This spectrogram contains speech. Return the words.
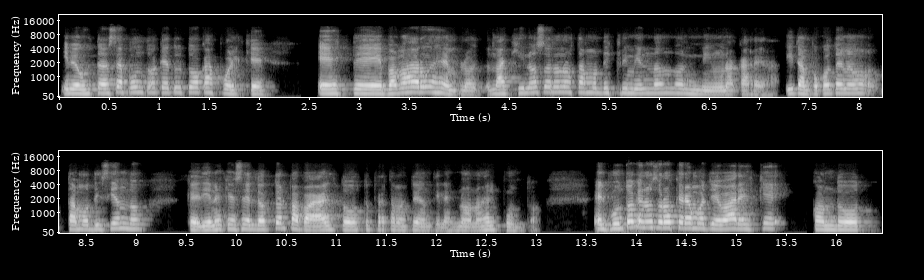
Y me gusta ese punto que tú tocas porque, este, vamos a dar un ejemplo. Aquí nosotros no estamos discriminando ninguna carrera y tampoco tenemos, estamos diciendo que tienes que ser doctor para pagar todos tus préstamos estudiantiles. No, no es el punto. El punto que nosotros queremos llevar es que cuando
